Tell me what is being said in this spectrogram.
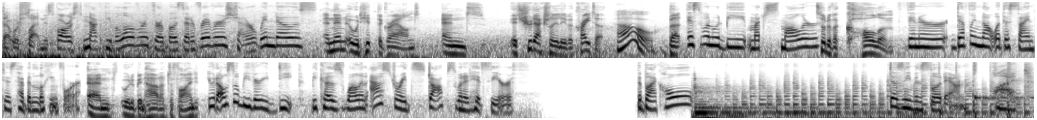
that would flatten this forest, Knock people over, throw boats out of rivers, shatter windows. and then it would hit the ground, and it should actually leave a crater, Oh. but This one would be much smaller, sort of a column, thinner, definitely not what the scientists have been looking for. and it would have been harder to find. It would also be very deep because while an asteroid stops when it hits the Earth, the black hole doesn't even slow down. What?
